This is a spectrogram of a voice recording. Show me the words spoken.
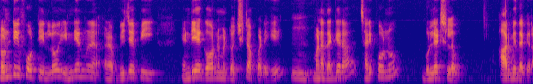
ట్వంటీ ఫోర్టీన్లో ఇండియన్ బీజేపీ ఎన్డీఏ గవర్నమెంట్ వచ్చేటప్పటికి. మన దగ్గర సరిపోను బుల్లెట్స్ లేవు ఆర్మీ దగ్గర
